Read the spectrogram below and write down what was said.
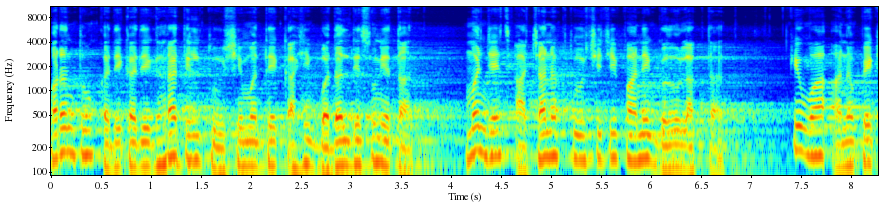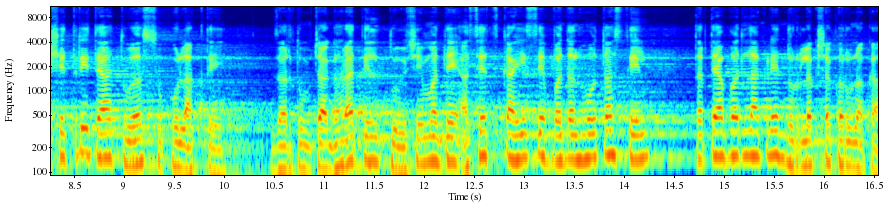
परंतु कधीकधी घरातील तुळशीमध्ये काही बदल दिसून येतात. म्हणजेच अचानक तुळशीची पाने गळू लागतात. किंवा अनपेक्षितरित्या तुळस सुकू लागते. जर तुमच्या घरातील तुळशीमध्ये असेच काहीसे बदल होत असतील तर त्या बदलाकडे दुर्लक्ष करू नका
